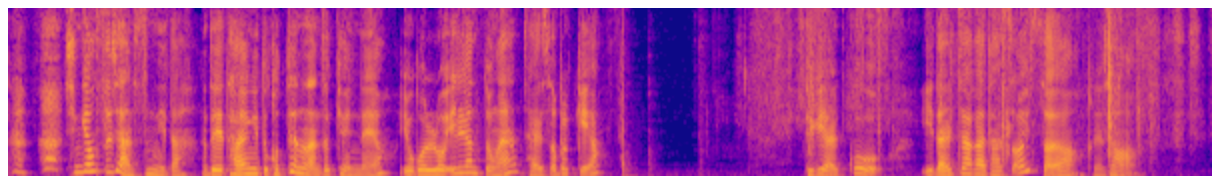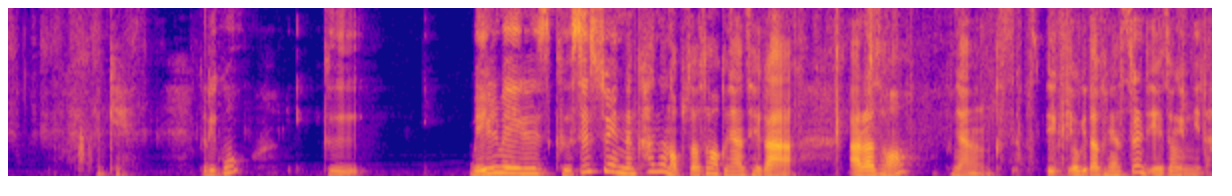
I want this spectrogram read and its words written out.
신경 쓰지 않습니다. 근데 다행히 또 겉에는 안 적혀 있네요. 이걸로 1년 동안 잘 써볼게요. 되게 얇고 이 날짜가 다 써 있어요. 그래서 이렇게 그리고 그 매일매일 그 쓸 수 있는 칸은 없어서 그냥 제가 알아서 그냥 쓰- 여기다 그냥 쓸 예정입니다.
